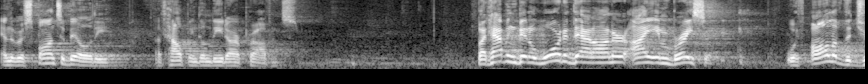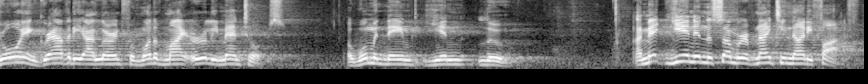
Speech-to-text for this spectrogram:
and the responsibility of helping to lead our province. But having been awarded that honor, I embrace it with all of the joy and gravity I learned from one of my early mentors, a woman named Yin Lu. I met Yin in the summer of 1995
